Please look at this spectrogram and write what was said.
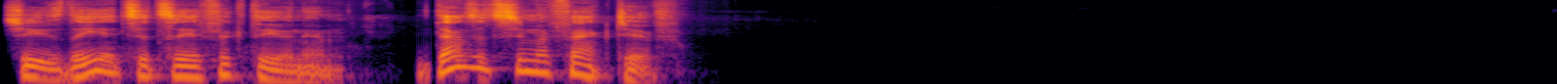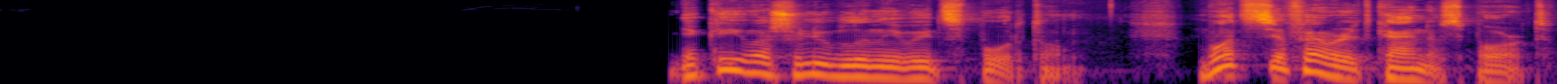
Чи здається це ефективним? Does it seem effective? Який ваш улюблений вид спорту? What's your favorite kind of sport?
